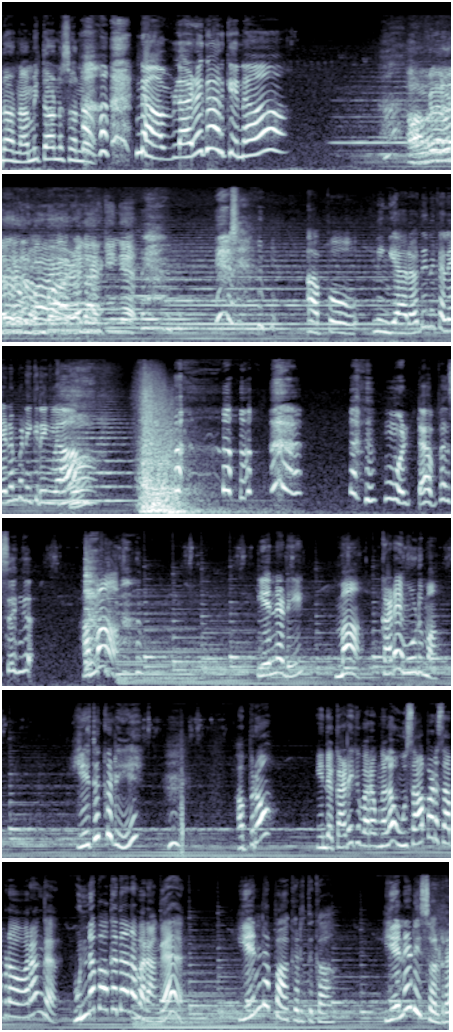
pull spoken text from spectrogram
நான் நமிதான்னு சொன்னேன். நான் அவ்வளவு அழகா இருக்கேனா? அப்போ நீங்க யாராவது என்ன கல்யாணம் பண்ணிக்கிறீங்களா? முட்டா பசங்க. அம்மா. என்னடி? மா கடை மூடுமா. எதுக்குடி? அப்புறம்? இந்த கடைக்கு வரவங்க எல்லாம் உன் சாப்பாடு சாப்பிட வராங்க. உன்னை பார்க்க தானே வராங்க? என்ன பாக்குறதுக்கா என்னடி சொல்ற?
